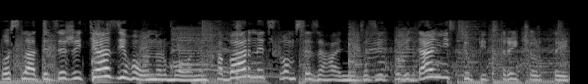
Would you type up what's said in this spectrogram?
послати це життя з його унормованим хабарництвом, всезагальною безвідповідальністю під три чорти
